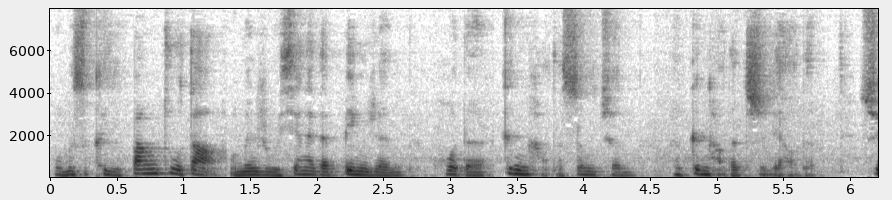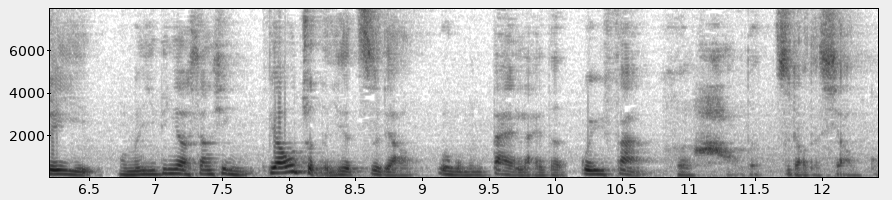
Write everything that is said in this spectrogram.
我们是可以帮助到我们乳腺癌的病人获得更好的生存和更好的治疗的。所以，我们一定要相信标准的一些治疗为我们带来的规范和好的治疗的效果。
